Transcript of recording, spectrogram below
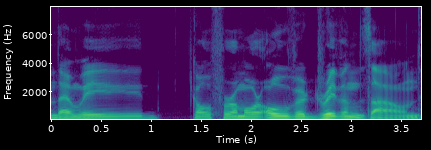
And then we go for a more overdriven sound.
